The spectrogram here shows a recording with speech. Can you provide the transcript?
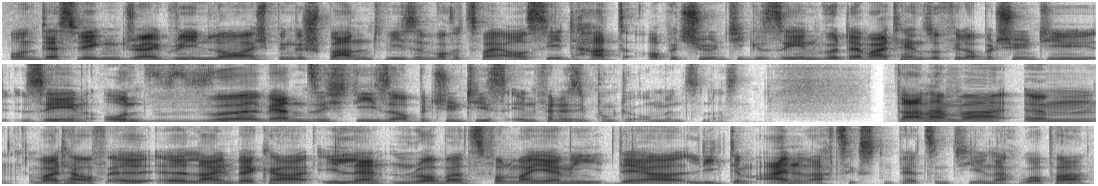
Und deswegen Dre Greenlaw, ich bin gespannt, wie es in Woche 2 aussieht. Hat Opportunity gesehen, wird er weiterhin so viel Opportunity sehen und werden sich diese Opportunities in Fantasy-Punkte ummünzen lassen. Dann haben wir ähm, weiter auf äh, Linebacker Elandon Roberts von Miami. Der liegt im 81. Perzentil nach Whopper,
